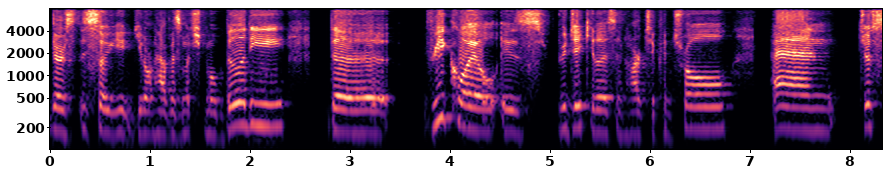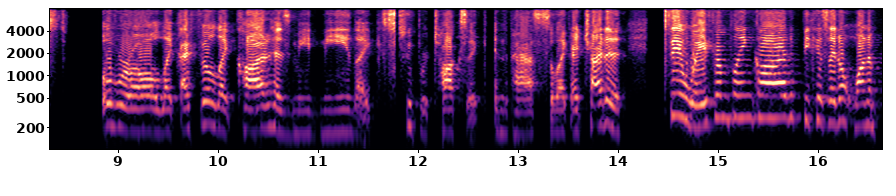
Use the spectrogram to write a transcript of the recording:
there's so you, you don't have as much mobility the recoil is ridiculous and hard to control and just overall like i feel like cod has made me like super toxic in the past so like i try to stay away from playing cod because i don't want to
